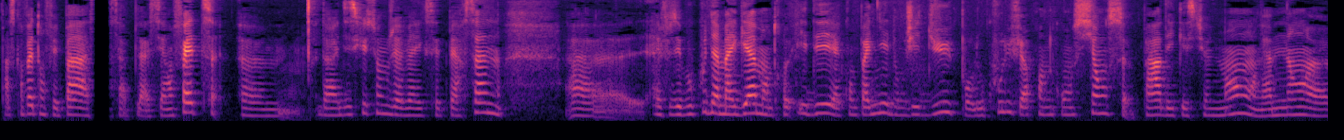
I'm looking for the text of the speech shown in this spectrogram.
parce qu'en fait on fait pas à sa place. Et en fait, dans la discussion que j'avais avec cette personne, euh, elle faisait beaucoup d'amalgame entre aider et accompagner, donc j'ai dû, pour le coup, lui faire prendre conscience par des questionnements, en l'amenant euh,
